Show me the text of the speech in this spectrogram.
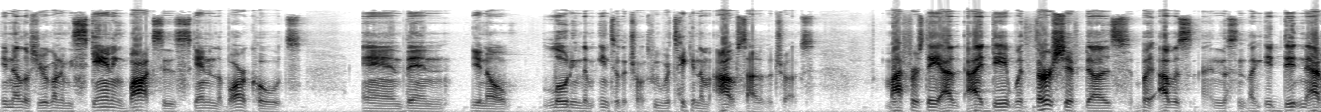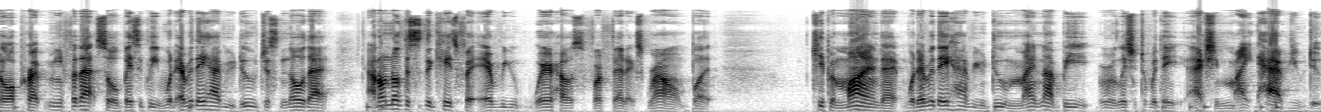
In other words you're going to be scanning boxes scanning the barcodes and then you know loading them into the trucks. We were taking them outside of the trucks. My first day I, I did what third shift does but i was listen like it didn't at all prep me for that. So basically whatever they have you do just know that i don't know if this is the case for every warehouse for fedex ground but keep in mind that whatever they have you do might not be in relation to what they actually might have you do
